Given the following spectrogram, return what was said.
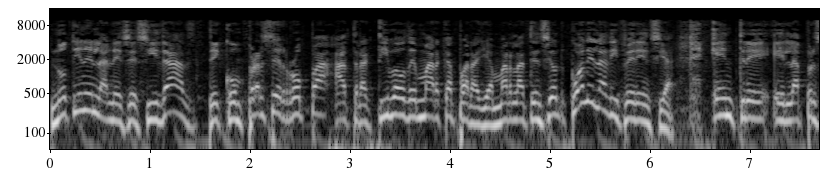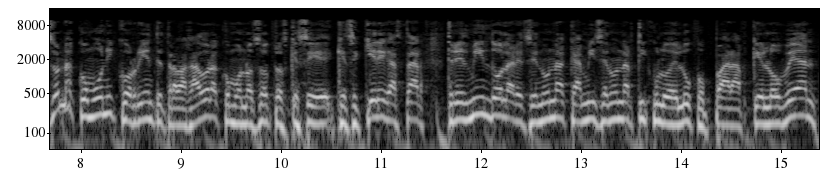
no tienen la necesidad de comprarse ropa atractiva o de marca para llamar la atención. ¿Cuál es la diferencia entre eh, la persona común y corriente, trabajadora como nosotros, que se, que se quiere gastar tres mil dólares en una camisa, en un artículo de lujo para que lo vean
